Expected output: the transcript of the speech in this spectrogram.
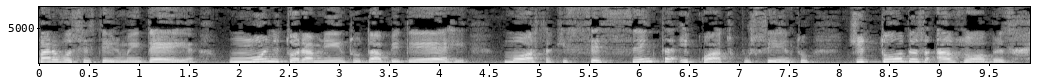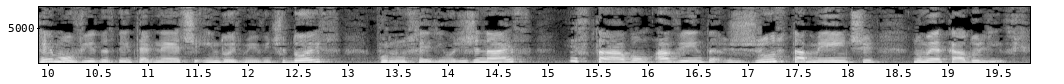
Para vocês terem uma ideia, um monitoramento da BDR mostra que 64% de todas as obras removidas da internet em 2022, por não serem originais, estavam à venda justamente no Mercado Livre.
